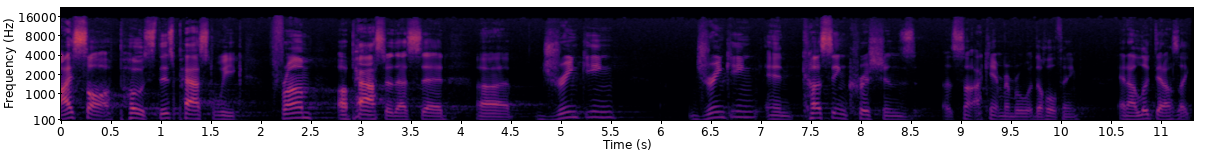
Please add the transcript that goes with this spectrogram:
I saw a post this past week from a pastor that said, uh, drinking, drinking and cussing Christians, uh, can't remember what the whole thing. And I looked at it, I was like,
